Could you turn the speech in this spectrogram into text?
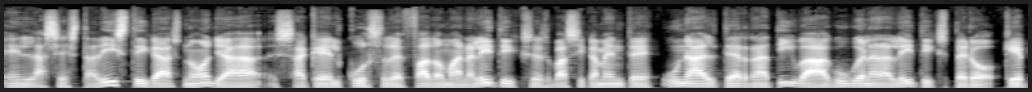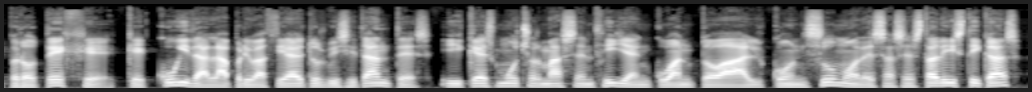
en las estadísticas, ¿no? Ya saqué el curso de Fathom Analytics, es básicamente una alternativa a Google Analytics, pero que protege, que cuida la privacidad de tus visitantes y que es mucho más sencilla en cuanto al consumo de esas estadísticas,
